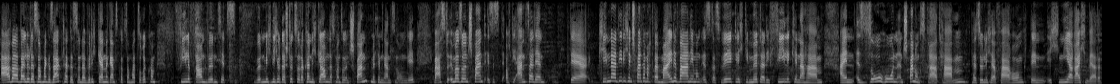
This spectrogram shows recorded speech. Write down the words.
Aber weil du das nochmal gesagt hattest, und da würde ich gerne ganz kurz nochmal zurückkommen, viele Frauen würden es jetzt, würden mich nicht unterstützen oder können nicht glauben, dass man so entspannt mit dem Ganzen umgeht. Warst du immer so entspannt? Ist es auch die Anzahl der der Kinder, die dich entspannter macht, weil meine Wahrnehmung ist, dass wirklich die Mütter, die viele Kinder haben, einen so hohen Entspannungsgrad haben, persönliche Erfahrung, den ich nie erreichen werde.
